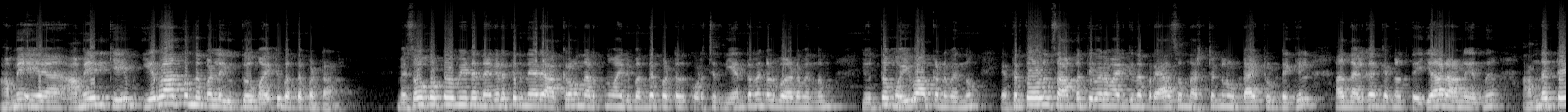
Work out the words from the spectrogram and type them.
അമേ അമേരിക്കയും ഇറാഖും തമ്മിലുള്ള യുദ്ധവുമായിട്ട് ബന്ധപ്പെട്ടാണ്. മെസോപ്പൊട്ടോമിയുടെ നഗരത്തിന് നേരെ ആക്രമണം നടത്തുന്നതുമായിട്ട് ബന്ധപ്പെട്ടത് കുറച്ച് നിയന്ത്രണങ്ങൾ വേണമെന്നും യുദ്ധം ഒഴിവാക്കണമെന്നും എത്രത്തോളം സാമ്പത്തികപരമായിരിക്കുന്ന പ്രയാസവും നഷ്ടങ്ങളും ഉണ്ടായിട്ടുണ്ടെങ്കിൽ അത് നൽകാൻ ഞങ്ങൾ തയ്യാറാണ് എന്ന് അന്നത്തെ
